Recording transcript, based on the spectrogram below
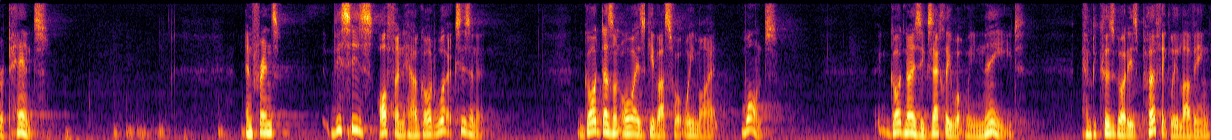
repent. And friends, this is often how God works, isn't it? God doesn't always give us what we might want. God knows exactly what we need, and because God is perfectly loving,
